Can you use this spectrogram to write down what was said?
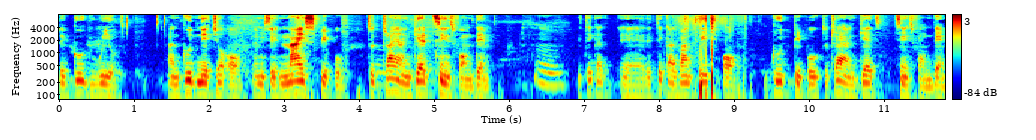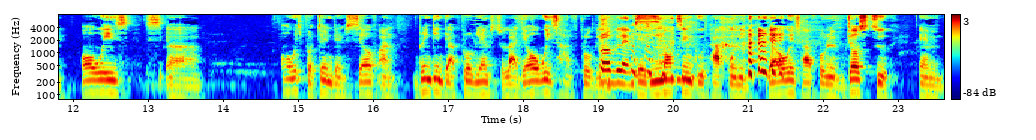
the goodwill and good nature of let me say nice people to try and get things from them. They take a, uh, they take advantage of good people to try and get things from them. Always, uh, always portraying themselves and bringing their problems to light. They always have problems. Problems. There's nothing good happening. They always have problems just to um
